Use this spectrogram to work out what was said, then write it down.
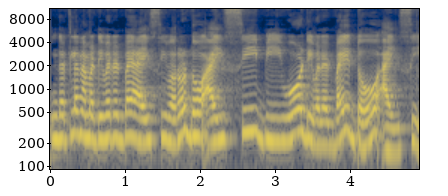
இந்த இடத்துல நம்ம டிவைடட் பை ஐசி வரும். Doe ICBO divided by doe IC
